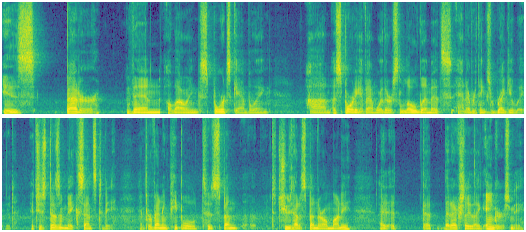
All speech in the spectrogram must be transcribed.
is better than allowing sports gambling on a sporting event where there's low limits and everything's regulated. It just doesn't make sense to me. And preventing people to spend to choose how to spend their own money, I, that that actually like angers me.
